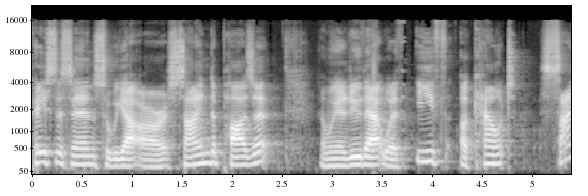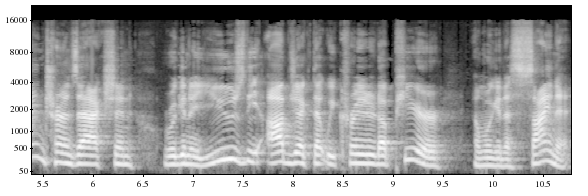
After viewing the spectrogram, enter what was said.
paste this in. So we got our signed deposit and we're gonna do that with ETH account sign transaction. We're gonna use the object that we created up here and we're gonna sign it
